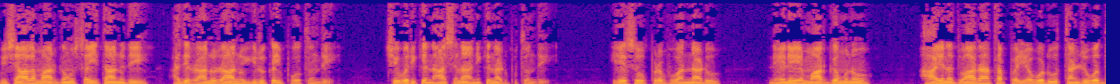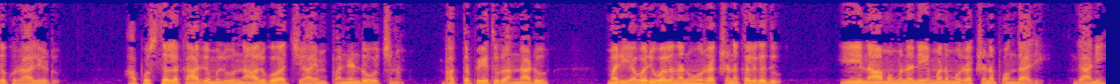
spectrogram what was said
విశాల మార్గం సైతానుది అది రానురాను ఇరుకైపోతుంది. చివరికి నాశనానికి నడుపుతుంది. యేసు ప్రభు అన్నాడు నేనే మార్గమును ఆయన ద్వారా తప్ప ఎవడూ తండ్రి వద్దకు రాలేడు. అపుస్తల కార్యములు నాలుగో అధ్యాయం పన్నెండో వచనం. భక్త పేతుడు అన్నాడు మరి ఎవరి వలననూ రక్షణ కలుగదు. ఈ నామముననే మనము రక్షణ పొందాలి. గాని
